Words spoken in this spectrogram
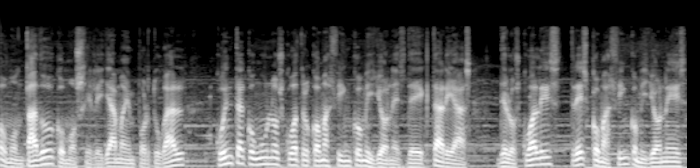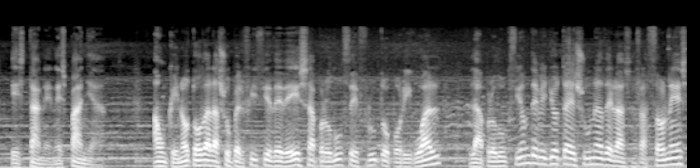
o montado, como se le llama en Portugal, cuenta con unos 4,5 millones de hectáreas, de los cuales 3,5 millones están en España. Aunque no toda la superficie de dehesa produce fruto por igual, la producción de bellota es una de las razones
